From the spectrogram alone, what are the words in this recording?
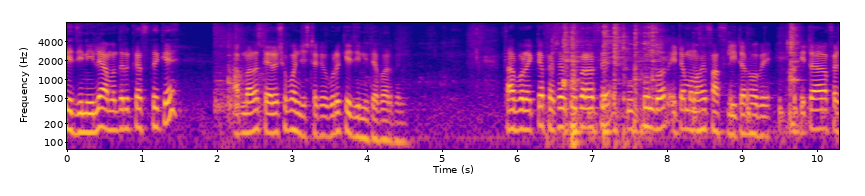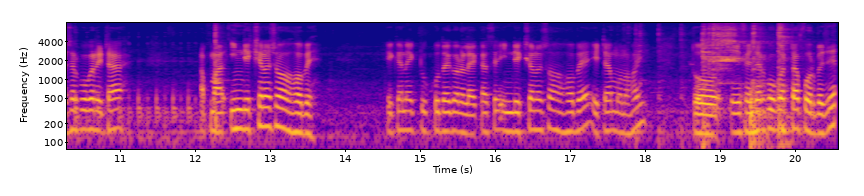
কেজি নিলে আমাদের কাছ থেকে আপনারা তেরোশো পঞ্চাশ টাকা করে কেজি নিতে পারবেন। তারপর একটা প্রেশার কুকার আছে, খুব সুন্দর। এটা মনে হয় পাঁচ লিটার হবে। এটা প্রেশার কুকার, এটা আপনার ইন্ডেকশনে সহ হবে। এখানে একটু কোদাই করা লেখা আছে ইন্ডেকশনে সহ হবে। এটা মনে হয়, তো এই প্রেশার কুকারটা পড়বে যে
